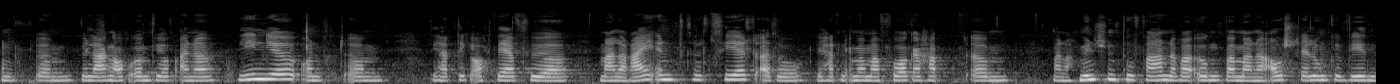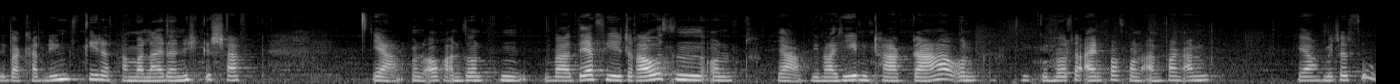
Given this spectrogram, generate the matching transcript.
Und ähm, wir lagen auch irgendwie auf einer Linie und ähm, sie hat sich auch sehr für Malerei interessiert. Also wir hatten immer mal vorgehabt, ähm, mal nach München zu fahren. Da war irgendwann mal eine Ausstellung gewesen über Kandinsky, das haben wir leider nicht geschafft. Ja, und auch ansonsten war sehr viel draußen und ja, sie war jeden Tag da und sie gehörte einfach von Anfang an ja, mit dazu.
